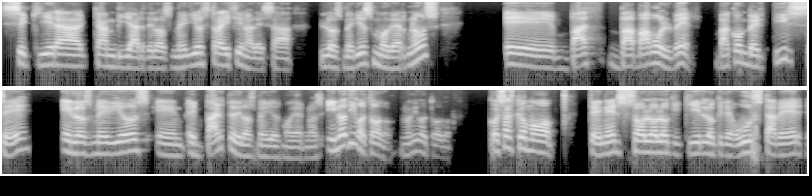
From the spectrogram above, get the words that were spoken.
se quiera cambiar de los medios tradicionales a los medios modernos eh, va, va, va, a volver, va a convertirse en los medios, en, en, parte de los medios modernos. Y no digo todo, no digo todo. Cosas como tener solo lo que, lo que te gusta ver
